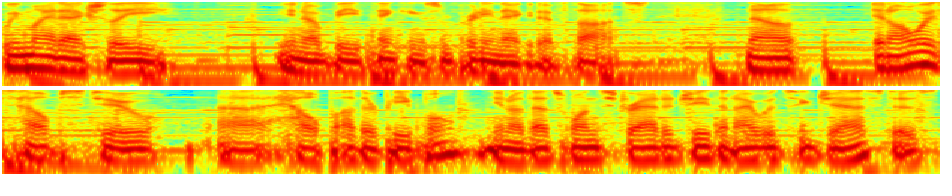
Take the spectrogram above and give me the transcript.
we might actually, you know, be thinking some pretty negative thoughts. Now, it always helps to uh, help other people. You know, that's one strategy that I would suggest is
